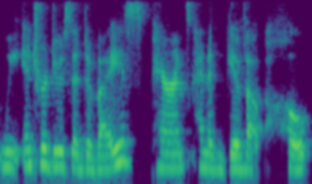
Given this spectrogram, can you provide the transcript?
We introduce a device, parents kind of give up hope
